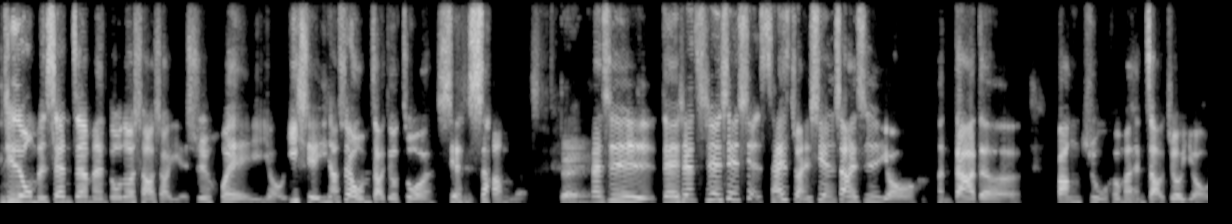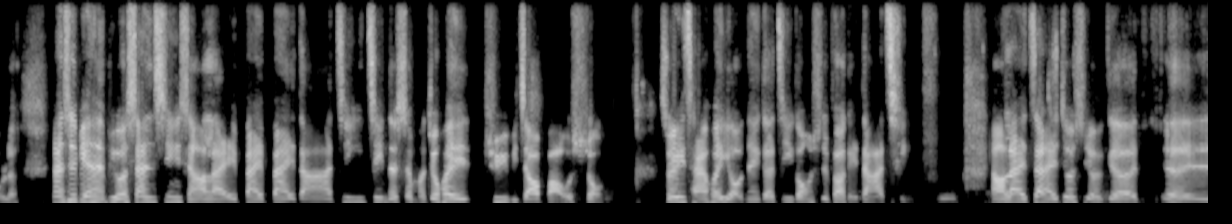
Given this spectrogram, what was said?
其实我们圣真门多多少少也是会有一些影响，虽然我们早就做线上了，对，但是对，现在现现现还是转线上还是有很大的帮助，和我们很早就有了。但是变成比如说善信想要来拜拜的、啊、静一静的什么，就会去比较保守，所以才会有那个济公师傅要给大家请福。然后来再来就是有一个呃，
